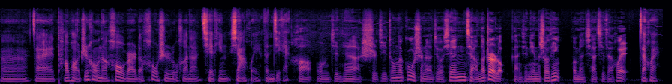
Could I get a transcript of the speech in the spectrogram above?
嗯呃在逃跑之后呢，后边的后事如何呢？且听下回分解。好，我们今天啊《史记》中的故事呢，就先讲到这儿喽。感谢您的收听，我们下期再会。再会。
